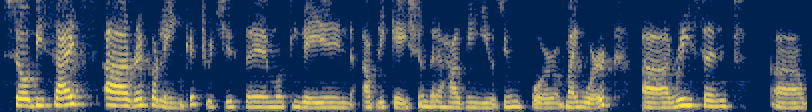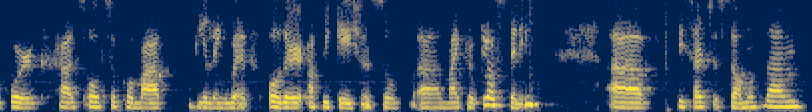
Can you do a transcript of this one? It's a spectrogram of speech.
So besides uh, record linkage, which is the motivating application that I have been using for my work, uh, recent uh, work has also come up dealing with other applications of uh, microclustering. Uh, these are just some of them.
